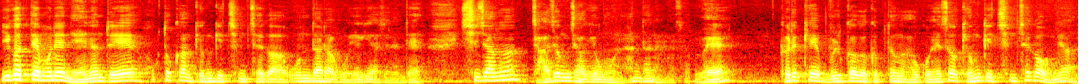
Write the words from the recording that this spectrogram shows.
이것 때문에 내년도에 혹독한 경기 침체가 온다라고 얘기하시는데 시장은 자정작용을 한다는 거죠. 왜? 그렇게 물가가 급등하고 해서 경기 침체가 오면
